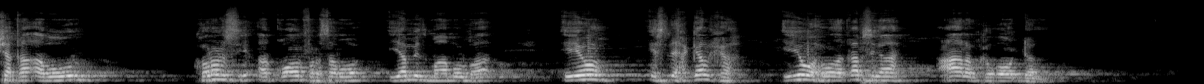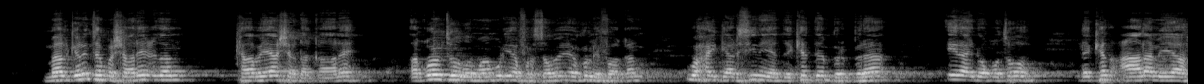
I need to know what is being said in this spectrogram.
shaqa abuur kororsi aqoon farsamo iyo mid maamulba iyo isdhexgalka iyo waxwada qabsiga caalamka oo dhan. Maalgelinta mashaariicdan kaabayaasha dhaqaale aqoontooda maamul iyo farsamo ee ku lifaaqan waxay gaadhsiinayaan dekeddan berbera inay noqoto dekad caalami ah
